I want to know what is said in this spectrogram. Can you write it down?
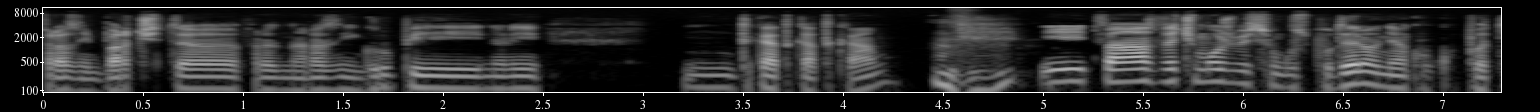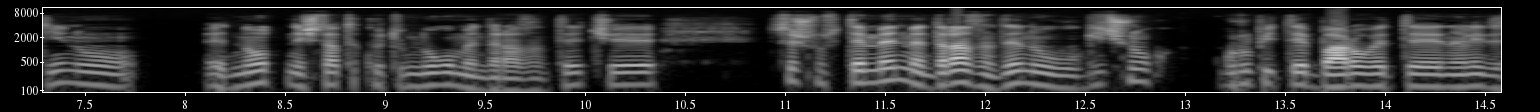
в разни барчета, на разни групи, нали, така, така, така. Mm-hmm. И това аз вече може би съм го споделял няколко пъти, но едно от нещата, които много ме дразнат е, че всъщност те мен ме дразнат, но логично групите, баровете, нали, да,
